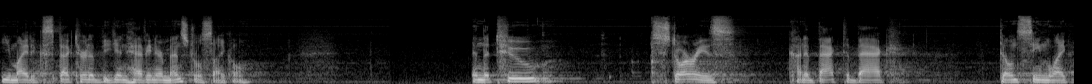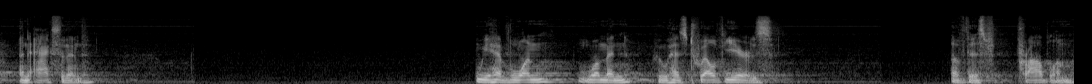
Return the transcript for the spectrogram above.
you might expect her to begin having her menstrual cycle. And the two stories, kind of back to back, don't seem like an accident. we have one woman who has 12 years of this problem,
